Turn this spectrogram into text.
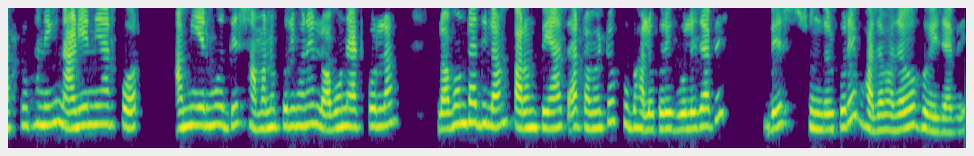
একটুখানি নাড়িয়ে নেওয়ার পর আমি এর মধ্যে সামান্য পরিমাণে লবণ অ্যাড করলাম। লবণটা দিলাম কারণ পেঁয়াজ আর টমেটো খুব ভালো করে গলে যাবে। বেশ সুন্দর করে ভাজা ভাজাও হয়ে যাবে।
